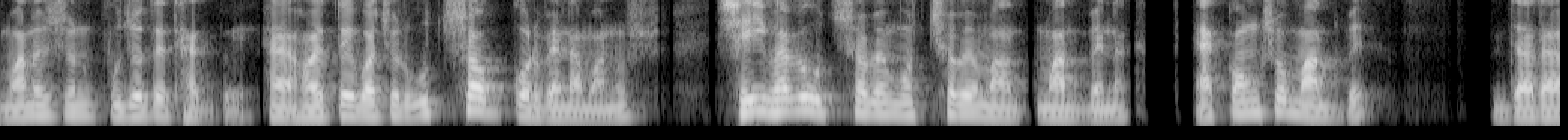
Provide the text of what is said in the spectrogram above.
মানুষজন পুজোতে থাকবে। হ্যাঁ হয়তো এবছর উৎসব করবে না মানুষ। সেইভাবে উৎসবে, মোৎসবে মাতবে না। এক অংশ মাতবে। যারা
